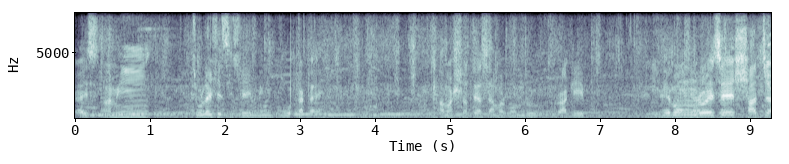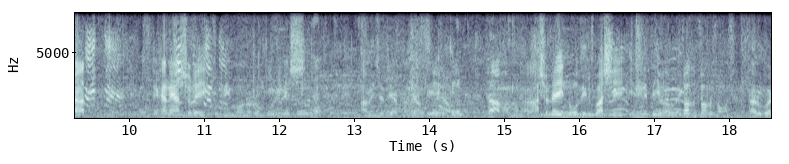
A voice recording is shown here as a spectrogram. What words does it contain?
গাইস আমি চলে এসেছি সেই মিনি কুয়াকাটায়। আমার সাথে আছে আমার বন্ধু রাকিব এবং রয়েছে সাজ্জাদ। এখানে আসলে খুবই মনোরম পরিবেশ। আমি যদি আপনাদেরকে আসলে এই নদীর পাশে এমনিতেই ভালো লাগে। তার উপর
